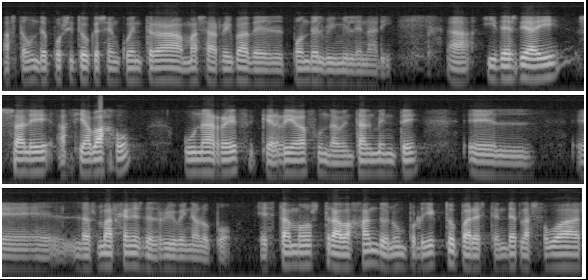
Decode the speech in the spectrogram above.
hasta un depósito que se encuentra más arriba del pont del Bimilenari. Ah, y desde ahí sale hacia abajo una red que riega fundamentalmente el, eh, los márgenes del río Vinalopó. Estamos trabajando en un proyecto para extender las aguas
